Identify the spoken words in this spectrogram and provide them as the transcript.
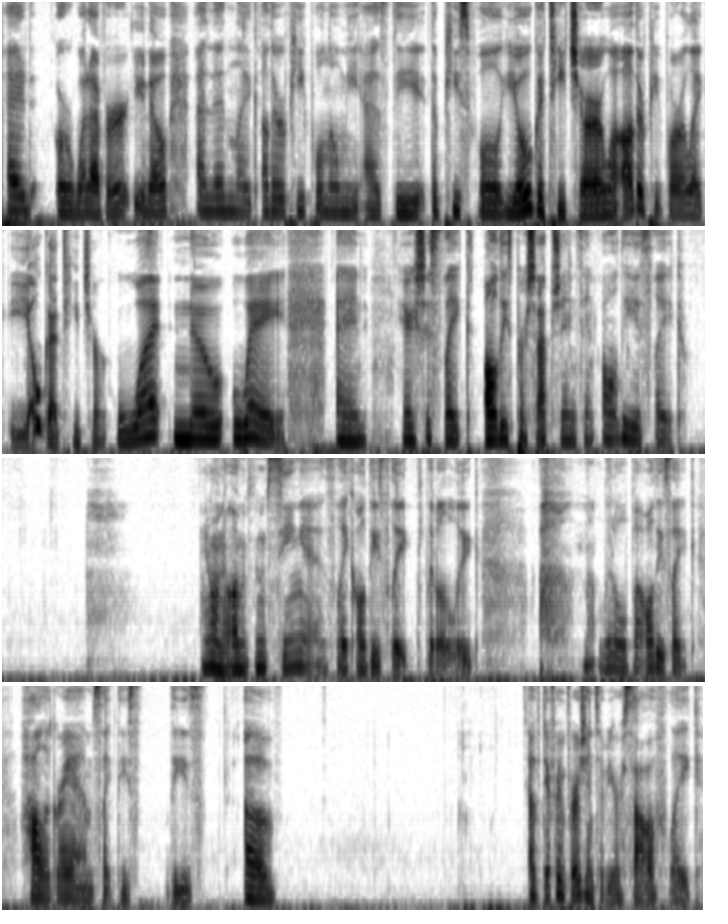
and or whatever, you know. And then like other people know me as the the peaceful yoga teacher, while other people are like yoga teacher. What? No way. And there's just like all these perceptions and all these like I don't know. I'm, I'm seeing it as like all these like little like uh, not little, but all these like holograms, like these these of of different versions of yourself, like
